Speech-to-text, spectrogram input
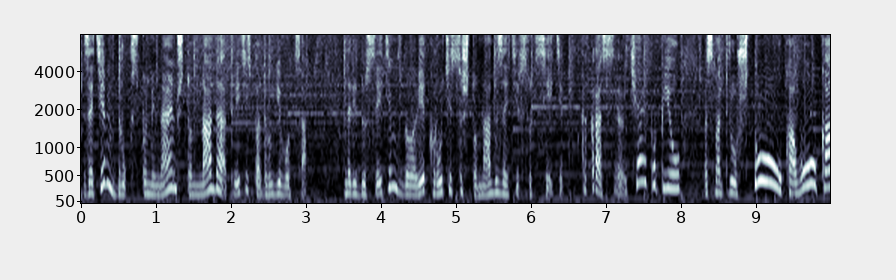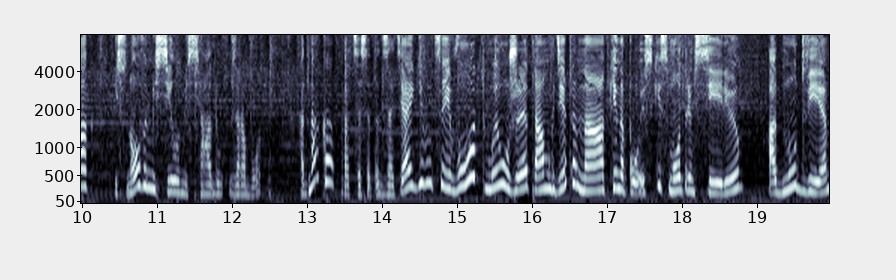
Затем вдруг вспоминаем, что надо ответить подруге WhatsApp. Наряду с этим в голове крутится, что надо зайти в соцсети. Как раз э, чай попью, посмотрю, что, у кого, как, и с новыми силами сяду за работу. Однако процесс этот затягивается, и вот мы уже там где-то на кинопоиске смотрим серию, одну-две,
